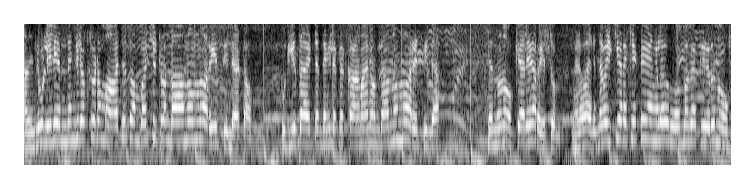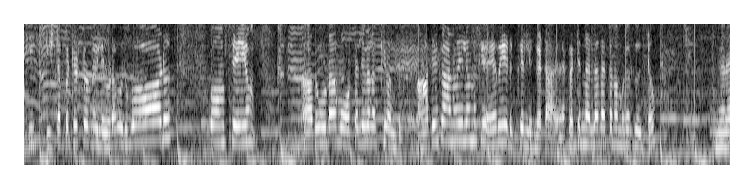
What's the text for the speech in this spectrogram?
അതിന്റെ ഉള്ളിൽ എന്തെങ്കിലുമൊക്കെ ഇവിടെ മാറ്റം സംഭവിച്ചിട്ടുണ്ടാകുന്നൊന്നും അറിയത്തില്ല കേട്ടോ. പുതിയതായിട്ട് എന്തെങ്കിലുമൊക്കെ കാണാനുണ്ടാകുന്നൊന്നും അറിയത്തില്ല. ചെന്ന് നോക്കിയാലേ അറിയത്തുള്ളൂ. അങ്ങനെ വരുന്ന വഴിക്ക് ഇടയ്ക്കൊക്കെ ഞങ്ങൾ റൂമൊക്കെ കയറി നോക്കി. ഇഷ്ടപ്പെട്ടിട്ടൊന്നുമില്ല. ഇവിടെ ഒരുപാട് ഹോം സ്റ്റേയും അതുകൂടെ ഹോട്ടലുകളൊക്കെ ഉണ്ട്. ആദ്യം കാണുന്നതിലൊന്നും കയറി എടുക്കില്ല കേട്ടോ. അതിനെക്കാട്ടി നല്ലതൊക്കെ നമുക്ക് കിട്ടും. ഇങ്ങനെ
